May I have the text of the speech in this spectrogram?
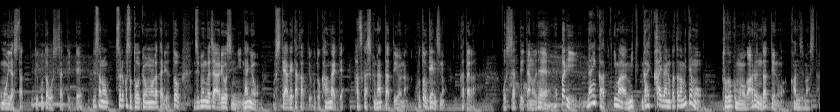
思い出したっていうことはおっしゃっていて、で、その、それこそ東京物語だと、自分がじゃあ両親に何をしてあげたかということを考えて、恥ずかしくなったっていうようなことを現地の方がおっしゃっていたので、やっぱり何か今、海外の方が見ても届くものがあるんだっていうのは感じました、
